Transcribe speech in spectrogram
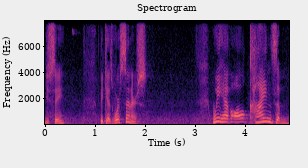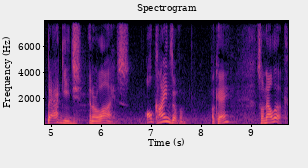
You see? Because we're sinners. We have all kinds of baggage in our lives, all kinds of them. Okay? So now look.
